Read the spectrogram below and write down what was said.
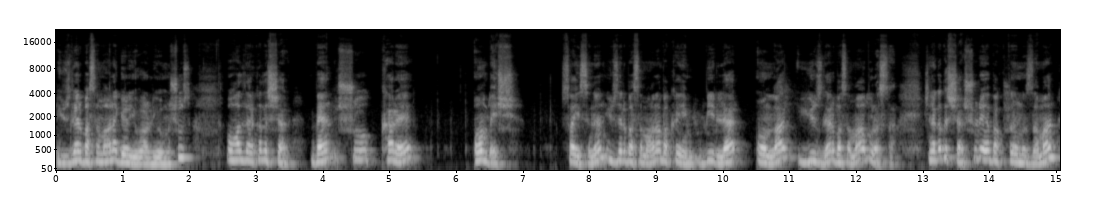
Yüzler basamağına göre yuvarlıyormuşuz. O halde arkadaşlar ben şu kare 15 sayısının yüzleri basamağına bakayım. Birler, onlar, yüzler basamağı burası. Şimdi arkadaşlar şuraya baktığımız zaman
